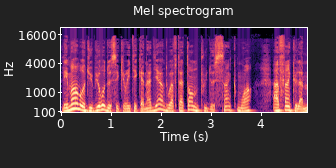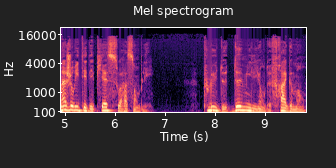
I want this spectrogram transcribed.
Les membres du Bureau de sécurité canadien doivent attendre plus de cinq mois afin que la majorité des pièces soient rassemblées. Plus de deux millions de fragments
